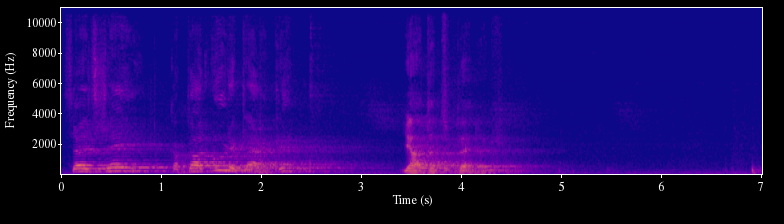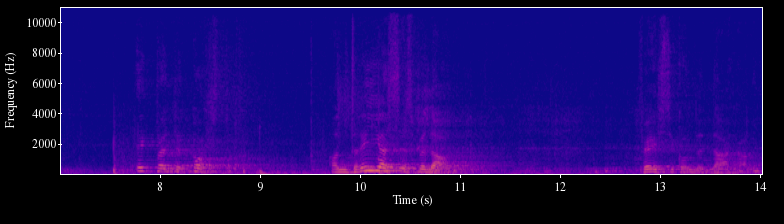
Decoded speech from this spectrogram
Zijt jij kapitein Oudekerke? Ja, dat ben ik. Ik ben de koster. Andreas is mijn naam. Vijf seconden nagaan.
